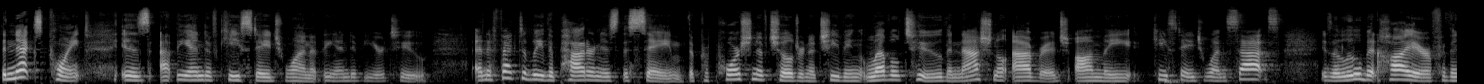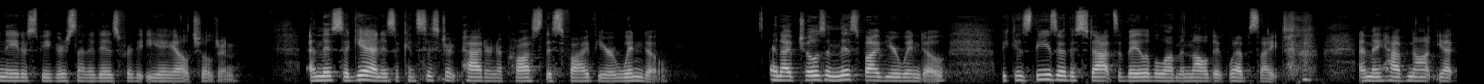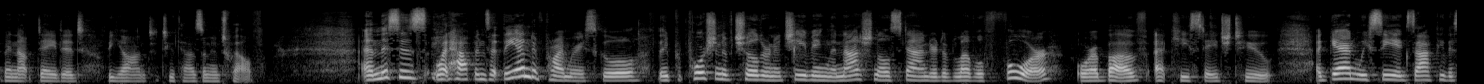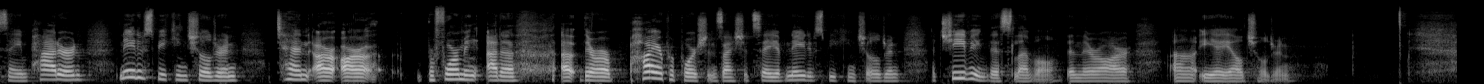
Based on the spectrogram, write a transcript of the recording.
The next point is at the end of key stage one, at the end of year two. And effectively, the pattern is the same. The proportion of children achieving level two, the national average on the key stage one SATs, is a little bit higher for the native speakers than it is for the EAL children. And this, again, is a consistent pattern across this five year window. And I've chosen this five year window because these are the stats available on the NALDIC website, and they have not yet been updated beyond 2012. And this is what happens at the end of primary school. The proportion of children achieving the national standard of level four or above at key stage two. Again, we see exactly the same pattern. Native speaking children tend, are, are performing at a, uh, there are higher proportions, I should say, of native speaking children achieving this level than there are uh, EAL children.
